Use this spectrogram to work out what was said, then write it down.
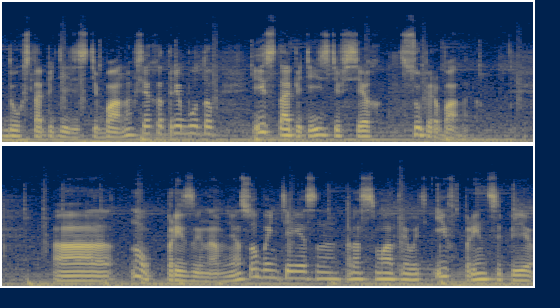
250 банок всех атрибутов и 150 всех супер банок. А, ну, призы нам не особо интересно рассматривать. И, в принципе,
